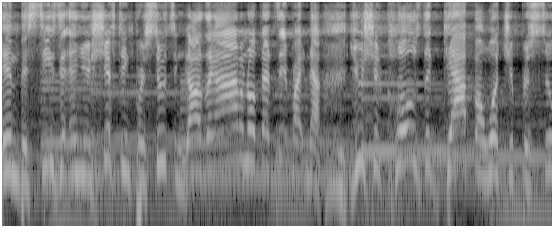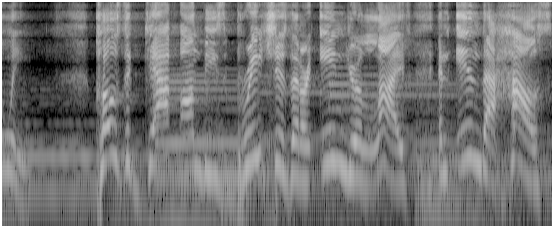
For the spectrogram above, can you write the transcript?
in the season, and you're shifting pursuits, and God's like, I don't know if that's it right now. You should close the gap on what you're pursuing. Close the gap on these breaches that are in your life and in the house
